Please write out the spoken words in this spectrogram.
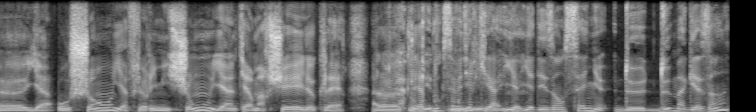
Euh, il y a Auchan, il y a Fleury-Michon, il y a Intermarché et Leclerc. Alors, donc, ça veut dire qu'il y, a des enseignes de deux magasins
